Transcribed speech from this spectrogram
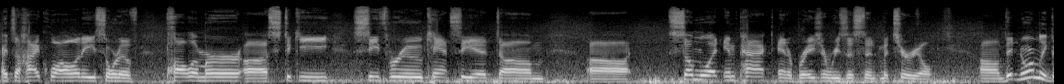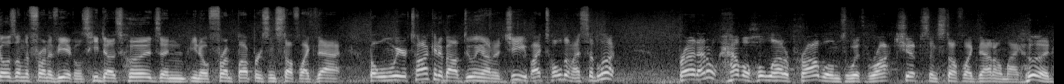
It's a high quality sort of polymer, uh, sticky, see through, can't see it, um, uh, somewhat impact and abrasion resistant material. Um, that normally goes on the front of vehicles. He does hoods and you know front bumpers and stuff like that. But when we were talking about doing on a Jeep, I told him I said, look, Brad, I don't have a whole lot of problems with rock chips and stuff like that on my hood.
